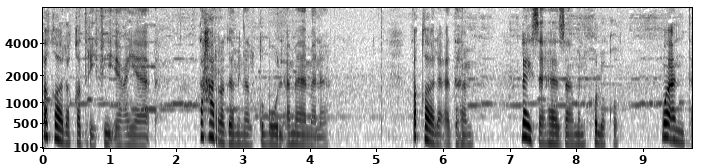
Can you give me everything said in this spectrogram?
فقال قدري في إعياء تحرج من القبول أمامنا. فقال أدهم ليس هذا من خلقه. وأنت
